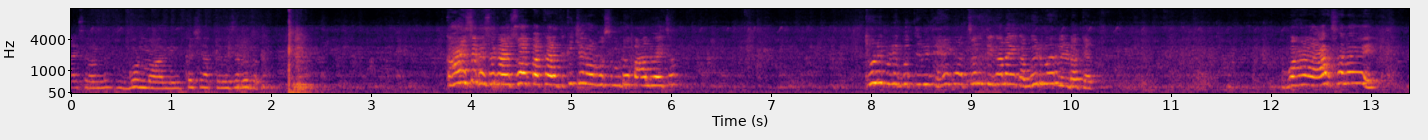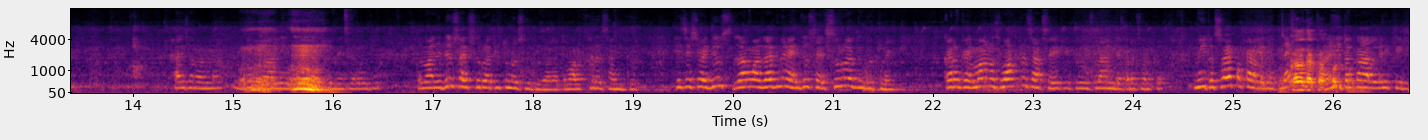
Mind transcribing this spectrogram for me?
काय गुड मॉर्निंग कशा तुम्ही सर्व काय सकाळ सकाळ स्वयंपाक करायचं? किचनवर बसून डोकं हलवायचं? थोडी थोडी बुद्धी बिद्धी आहे का? चलती का नाही का? मीठ भरले डोक्यात. बघा आरसा नाही काय सरांना गुड मॉर्निंग. सर्व तर माझ्या दिवसाची सुरुवात इथूनच होती बघा तुम्हाला खरं सांगते. ह्याच्याशिवाय दिवस चांगला जात नाही दिवसाची सुरुवात होत नाही. कारण काही माणूस वाटतच असं एक एक लहान लेकरासारखं मी तर स्वयंपाक करायला घेत नाही. इथं काल हे केली.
